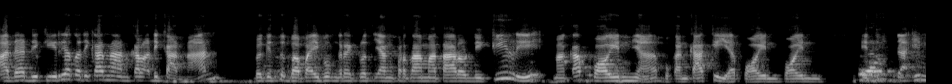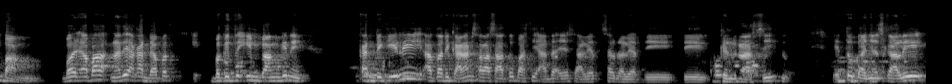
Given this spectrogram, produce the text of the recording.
ada di kiri atau di kanan. Kalau di kanan begitu bapak ibu ngerekrut yang pertama taruh di kiri maka poinnya bukan kaki ya poin-poin itu tidak imbang apa nanti akan dapat begitu imbang gini. Kan di kiri atau di kanan salah satu pasti ada ya saya lihat saya udah lihat di di generasi itu. Banyak sekali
